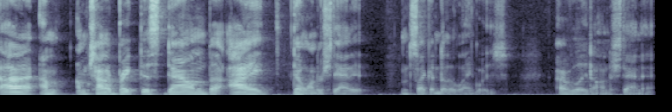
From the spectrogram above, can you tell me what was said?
I I'm I'm trying to break this down, but I don't understand it. It's like another language. I really don't understand it.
